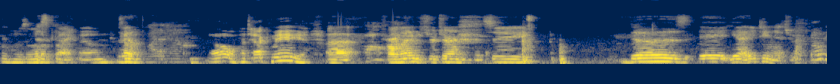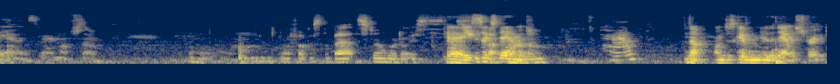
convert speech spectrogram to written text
There's This another guy. Batman. He's gonna fly down. Oh, attack me! Uh, Orlando, it's your turn. Let's see. Does a yeah, 18 hit you? Oh yeah, that's very much so. Do I focus the bat still, or do I? s- Okay, shoot six that damage. one? Half. No, I'm just giving you the damage straight.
